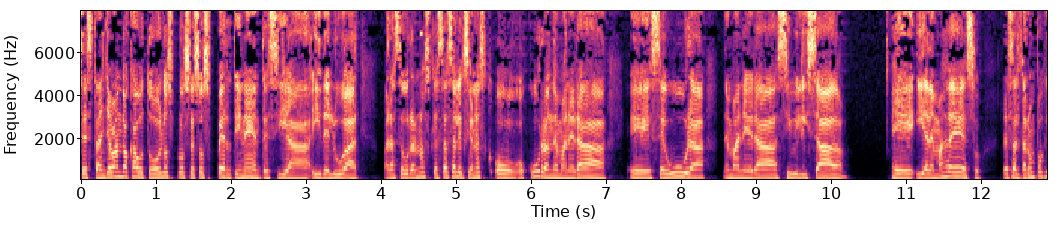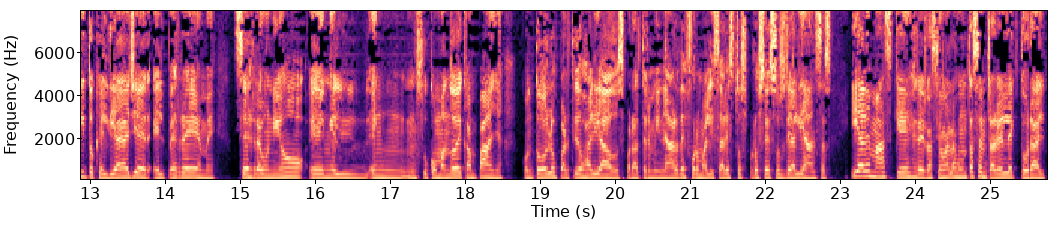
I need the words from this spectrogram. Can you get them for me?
se están llevando a cabo todos los procesos pertinentes y, a, y de lugar para asegurarnos que estas elecciones ocurran de manera eh, segura, de manera civilizada. Eh, y además de eso, resaltar un poquito que el día de ayer el PRM se reunió en, el, en su comando de campaña con todos los partidos aliados para terminar de formalizar estos procesos de alianzas y además que en relación a la Junta Central Electoral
